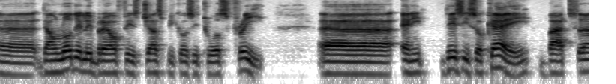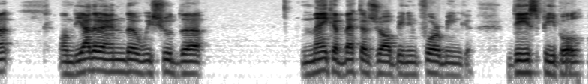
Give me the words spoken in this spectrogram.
uh, downloaded LibreOffice just because it was free. Uh, and it, this is okay, but uh, on the other hand, we should uh, make a better job in informing these people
